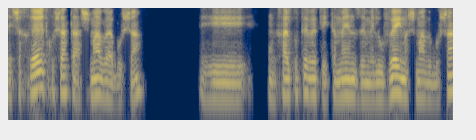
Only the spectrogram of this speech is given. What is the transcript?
לשחרר את תחושת האשמה והבושה. אה, מיכל כותבת, להתאמן זה מלווה עם אשמה ובושה.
